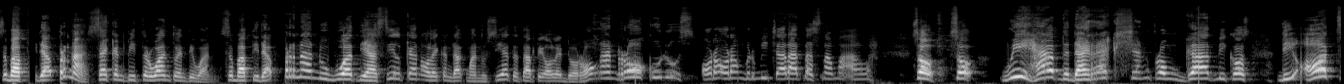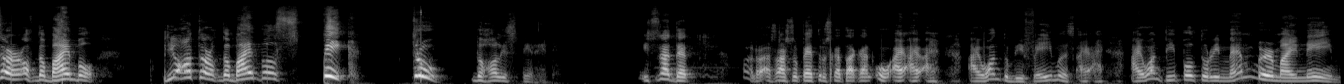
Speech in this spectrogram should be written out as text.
Sebab tidak pernah, 2 Peter 1.21, sebab tidak pernah nubuat dihasilkan oleh kendak manusia, tetapi oleh dorongan roh kudus. Orang-orang berbicara atas nama Allah. So, so we have the direction from God because the author of the Bible, the author of the Bible speak through the Holy Spirit. It's not that Rasul Petrus katakan, oh I, I, I want to be famous. I, I, I want people to remember my name.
